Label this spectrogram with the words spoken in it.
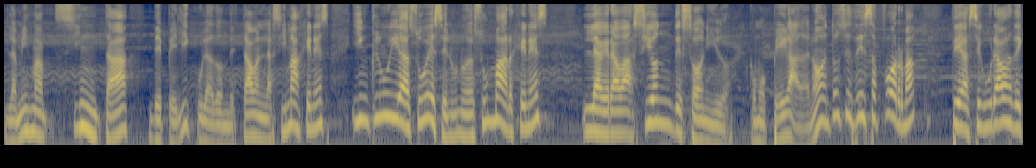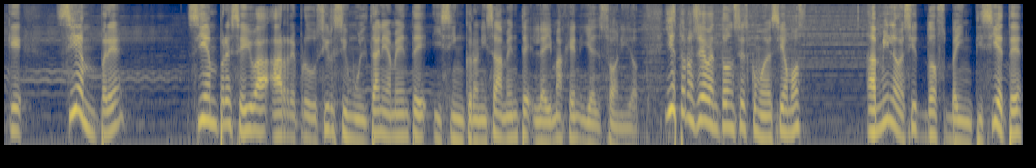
la misma cinta de película donde estaban las imágenes, incluía a su vez en uno de sus márgenes la grabación de sonido, como pegada, ¿no? Entonces de esa forma te asegurabas de que siempre siempre se iba a reproducir simultáneamente y sincronizadamente la imagen y el sonido. Y esto nos lleva entonces, como decíamos, a 1927,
